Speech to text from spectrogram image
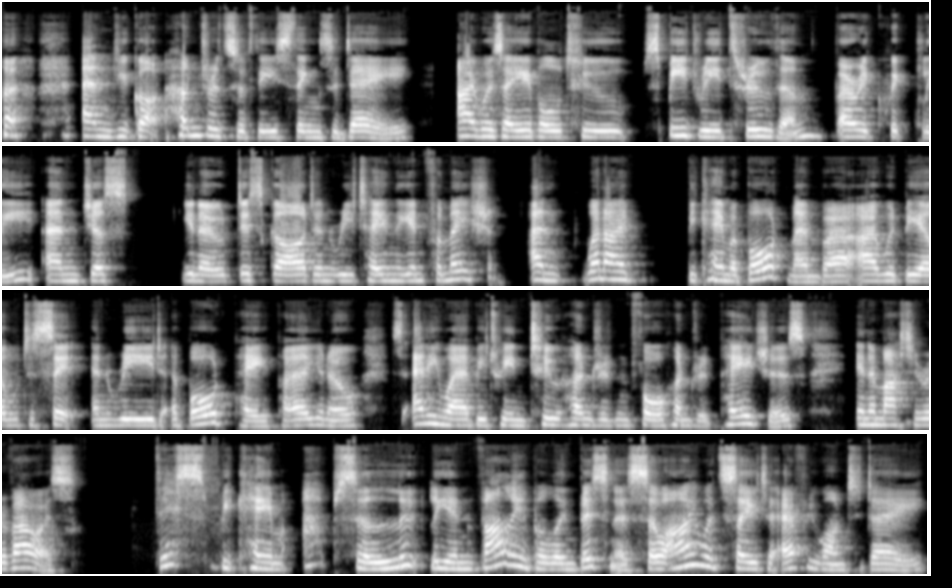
and you got hundreds of these things a day, I was able to speed read through them very quickly and just, you know, discard and retain the information. And when I became a board member, I would be able to sit and read a board paper, you know, anywhere between 200 and 400 pages in a matter of hours. This became absolutely invaluable in business. So I would say to everyone today,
